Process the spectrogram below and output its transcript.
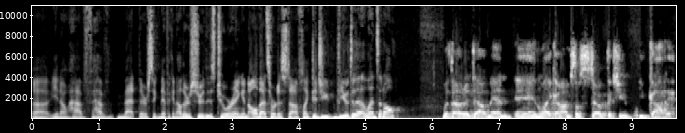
uh, you know have have met their significant others through this touring and all that sort of stuff. Like did you view it through that lens at all? Without a doubt man. And like i'm so stoked that you you got it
